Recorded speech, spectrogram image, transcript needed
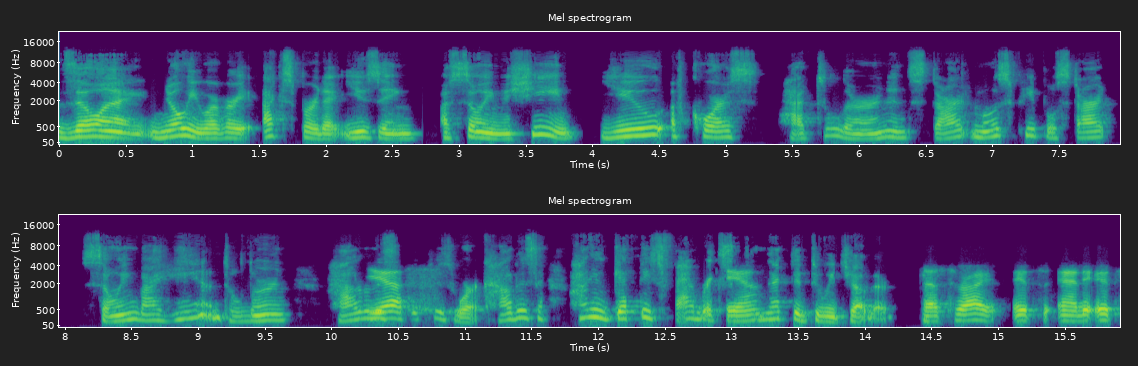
though I know you are very expert at using a sewing machine, you, of course, had to learn and start. Most people start sewing by hand to learn how do Yes. the stitches work. How does how do you get these fabrics Yeah. connected to each other? that's right it's and it's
